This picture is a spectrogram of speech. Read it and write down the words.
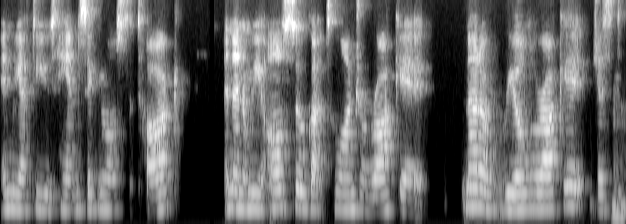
and we have to use hand signals to talk. And then we also got to launch a rocket, not a real rocket, just mm-hmm.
